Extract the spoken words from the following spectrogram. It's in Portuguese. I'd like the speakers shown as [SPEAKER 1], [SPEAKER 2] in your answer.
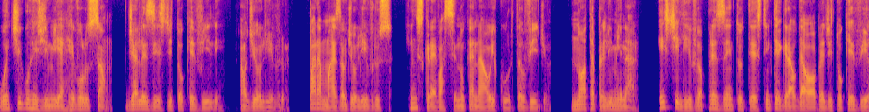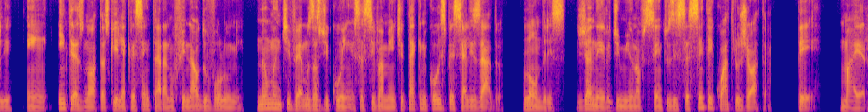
[SPEAKER 1] O Antigo Regime e a Revolução, de Alesis de Tocqueville. Audiolivro. Para mais audiolivros, inscreva-se no canal e curta o vídeo. Nota preliminar. Este livro apresenta o texto integral da obra de Tocqueville, em, entre as notas que ele acrescentara no final do volume, não mantivemos as de cunho excessivamente técnico ou especializado. Londres, janeiro de 1964 J. P. Maier.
